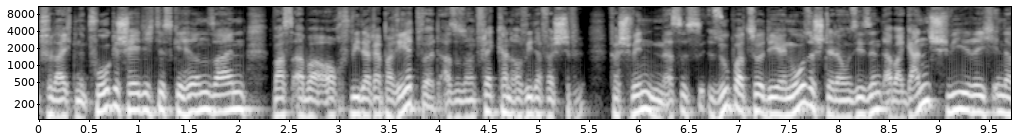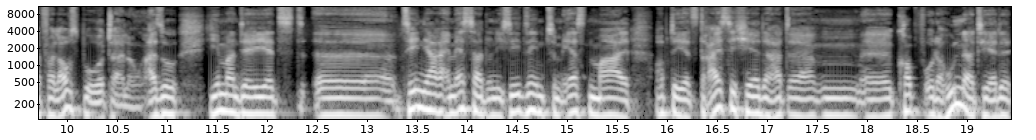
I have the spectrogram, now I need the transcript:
vielleicht ein vorgeschädigtes Gehirn sein, was aber auch wieder repariert wird. Also so ein Fleck kann auch wieder versch verschwinden. Das ist super zur Diagnosestellung. Sie sind aber ganz schwierig in der Verlaufsbeurteilung. Also jemand, der jetzt äh, zehn Jahre MS hat und ich sehe ihn zum ersten Mal, ob der jetzt 30 Herde hat im äh, Kopf oder 100 Herde,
